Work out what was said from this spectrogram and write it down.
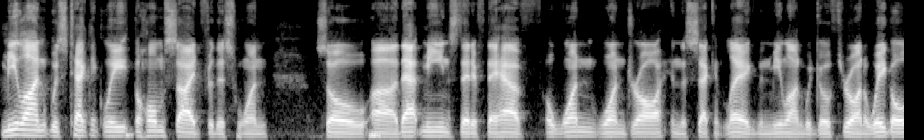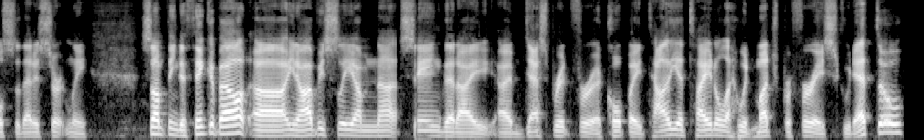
Milan was technically the home side for this one. So uh, that means that if they have a 1 1 draw in the second leg, then Milan would go through on away goals. So that is certainly something to think about. Uh, you know, obviously, I'm not saying that I, I'm desperate for a Coppa Italia title. I would much prefer a Scudetto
